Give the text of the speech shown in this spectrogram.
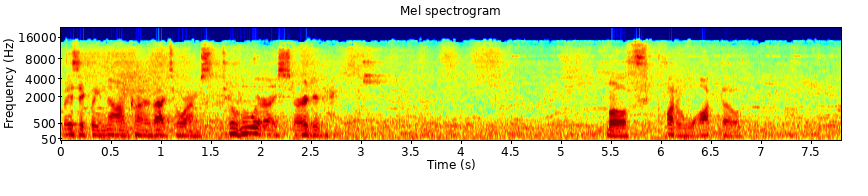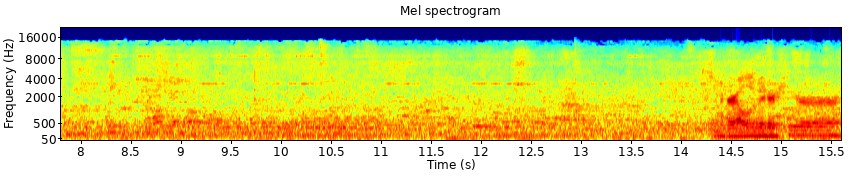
Basically now I'm coming back to where I'm to where I started. Well, it's quite a walk though. Another elevator here.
